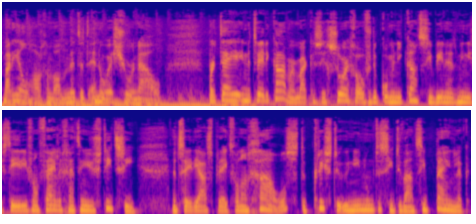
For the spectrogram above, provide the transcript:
Marielle Hageman met het NOS Journaal. Partijen in de Tweede Kamer maken zich zorgen over de communicatie binnen het ministerie van Veiligheid en Justitie. Het CDA spreekt van een chaos, de ChristenUnie noemt de situatie pijnlijk.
